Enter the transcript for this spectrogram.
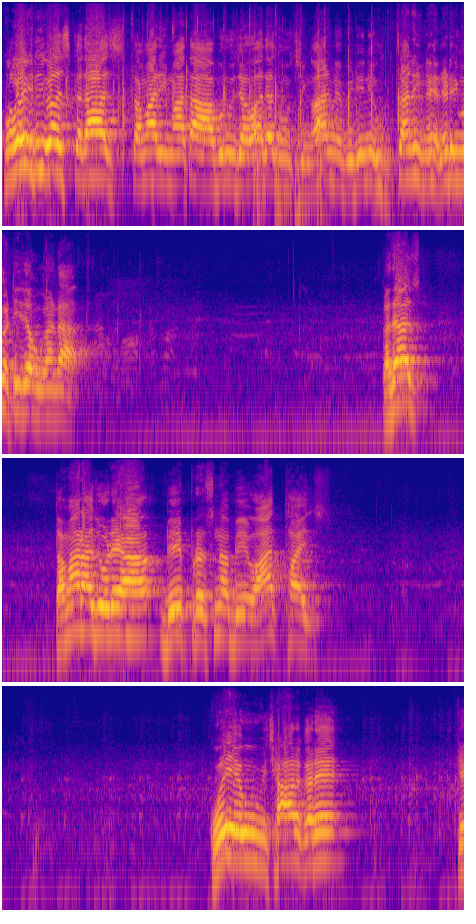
કોઈ દિવસ કદાચ તમારી માતા આબરૂ જવા દે હું શિંગાર ને પીડીની ઉગતાની મેલડી મટી જાઉં, ગાંડા. કદાચ તમારા જોડે આ બે પ્રશ્ન, બે વાત થાય છે. કોઈ એવું વિચાર કરે કે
